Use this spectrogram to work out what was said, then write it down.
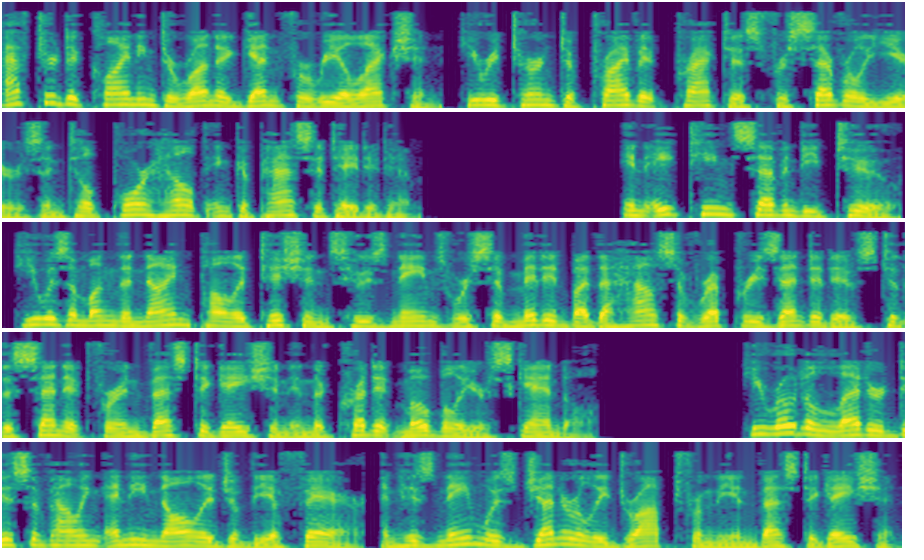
After declining to run again for re-election, he returned to private practice for several years until poor health incapacitated him. In 1872, he was among the nine politicians whose names were submitted by the House of Representatives to the Senate for investigation in the credit mobilier scandal. He wrote a letter disavowing any knowledge of the affair, and his name was generally dropped from the investigation.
